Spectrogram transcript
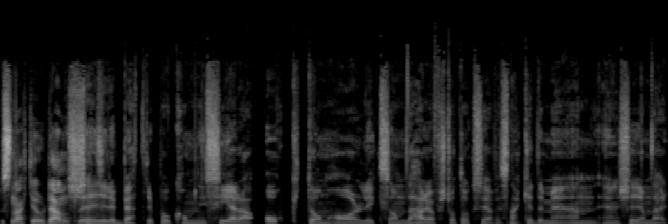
snackar ordentligt. Tjejer är bättre på att kommunicera och de har liksom, det här har jag förstått också, jag snackade med en, en tjej om det här,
